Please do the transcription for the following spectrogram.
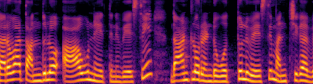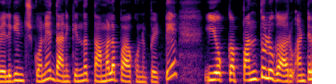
తర్వాత అందులో ఆవు నేతిని వేసి దాంట్లో రెండు ఒత్తులు వేసి మంచిగా వెలిగించుకొని దాని కింద తమలపాకును పెట్టి ఈ యొక్క పంతులు గారు అంటే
